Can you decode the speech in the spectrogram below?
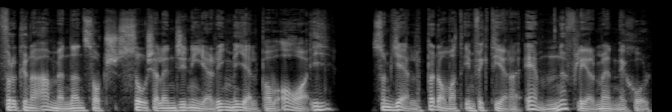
för att kunna använda en sorts social engineering med hjälp av AI som hjälper dem att infektera ännu fler människor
